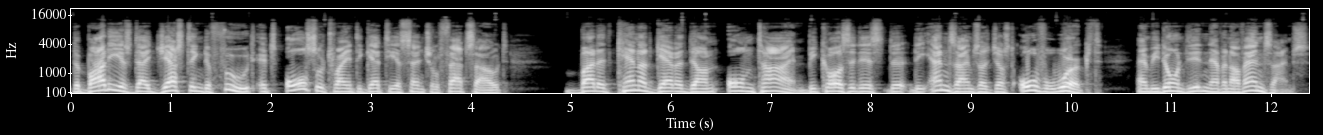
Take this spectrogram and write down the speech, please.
the body is digesting the food, it's also trying to get the essential fats out but it cannot get it done on time because it is the, the enzymes are just overworked and we don't didn't have enough enzymes.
